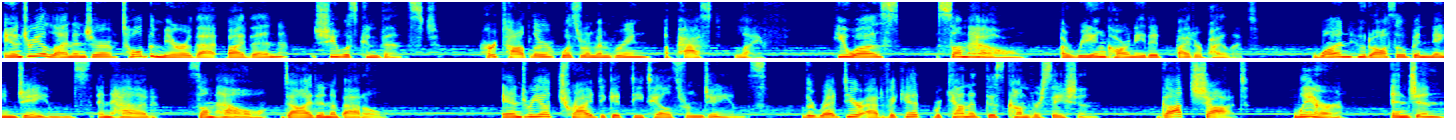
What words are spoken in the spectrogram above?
Andrea Leininger told the Mirror that by then, she was convinced. Her toddler was remembering a past life. He was, somehow, a reincarnated fighter pilot one who'd also been named James and had, somehow, died in a battle. Andrea tried to get details from James. The Red Deer advocate recounted this conversation. Got shot. Where? Engine.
